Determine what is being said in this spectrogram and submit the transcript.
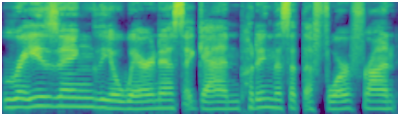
raising the awareness again, putting this at the forefront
